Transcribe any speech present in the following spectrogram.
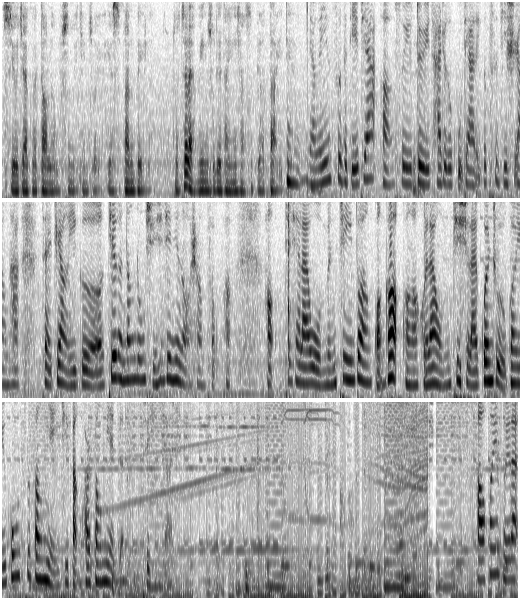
石油价格到了五十美金左右，也是翻倍了。就这两个因素对它影响是比较大一点。嗯，两个因素的叠加啊，所以对于它这个股价的一个刺激是让它在这样一个阶段当中循序渐进的往上走啊。好，接下来我们进一段广告，广告回来我们继续来关注有关于公司方面以及板块方面的最新消息。好，欢迎回来，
